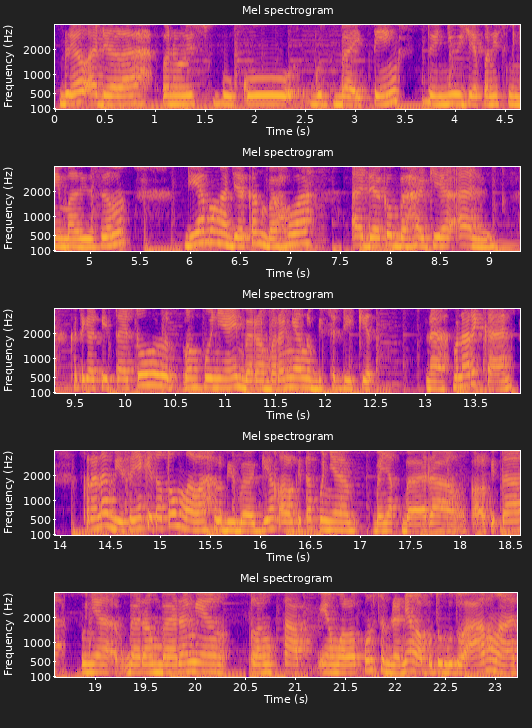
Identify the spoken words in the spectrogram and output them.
beliau adalah penulis buku Goodbye Things, The New Japanese Minimalism. Dia mengajarkan bahwa ada kebahagiaan ketika kita itu mempunyai barang-barang yang lebih sedikit Nah, menarik kan? Karena biasanya kita tuh malah lebih bahagia kalau kita punya banyak barang, kalau kita punya barang-barang yang lengkap, yang walaupun sebenarnya nggak butuh-butuh amat.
